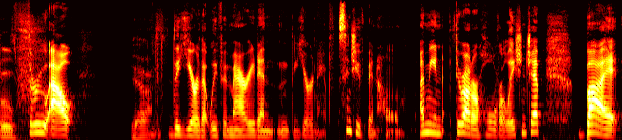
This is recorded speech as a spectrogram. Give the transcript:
Oof. throughout Yeah. the year that we've been married and the year and a half since you've been home. I mean, throughout our whole relationship. But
